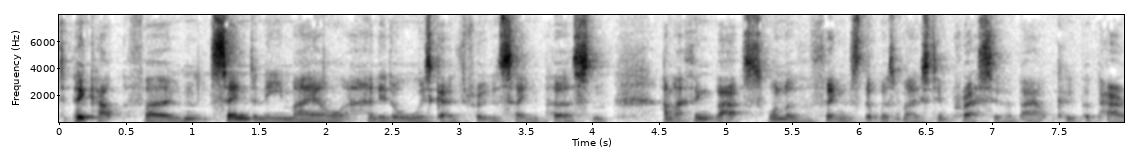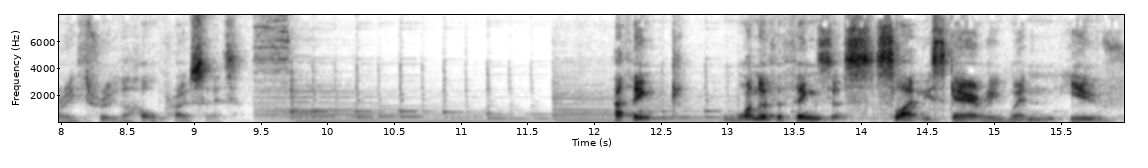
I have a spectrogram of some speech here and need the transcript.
to pick up the phone, send an email, and it always go through the same person. And I think that's one of the things that was most impressive about Cooper Parry through the whole process. I think one of the things that's slightly scary when you've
